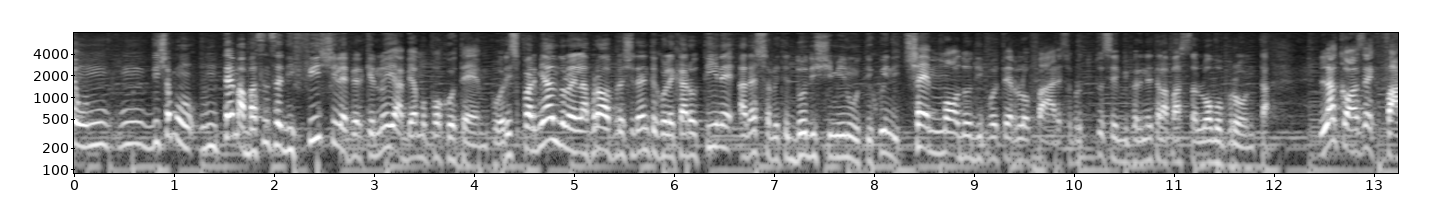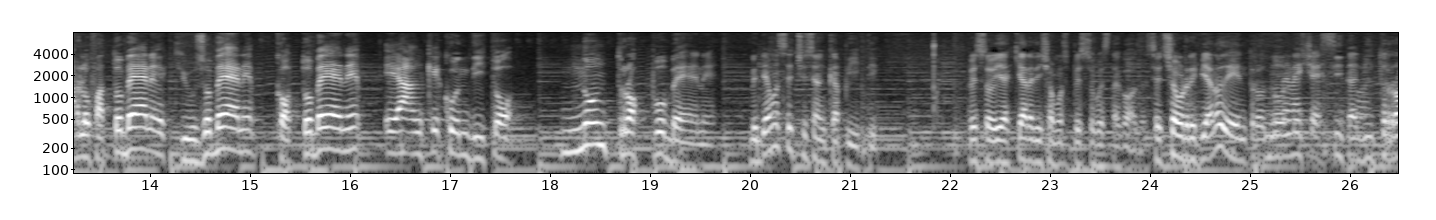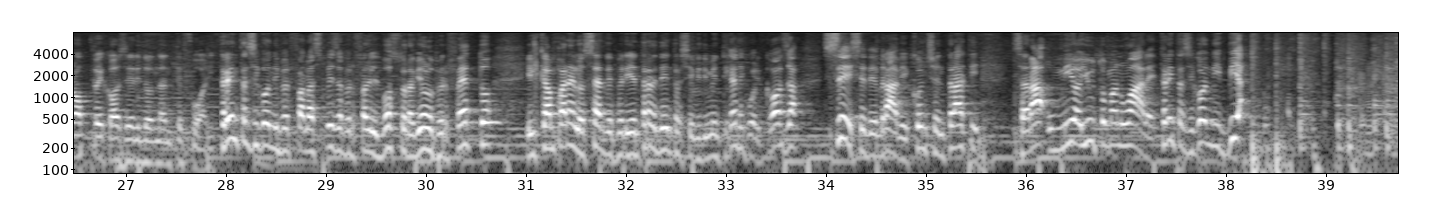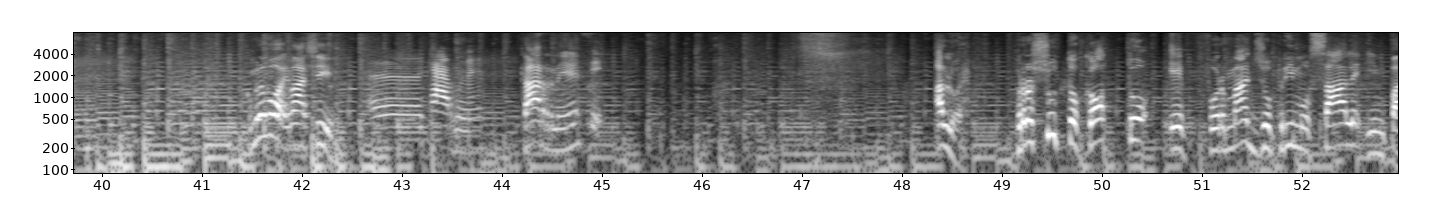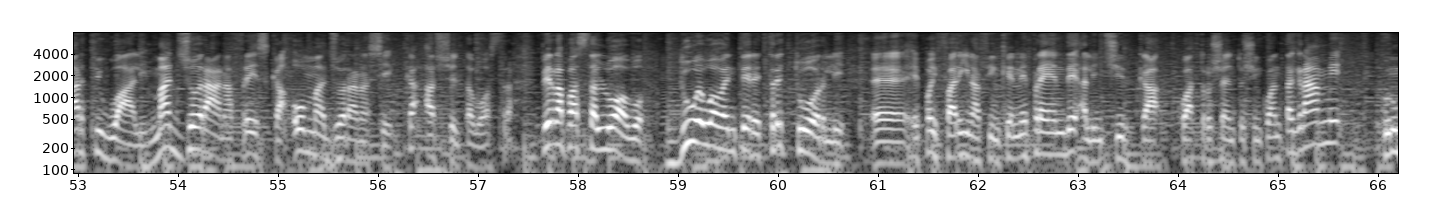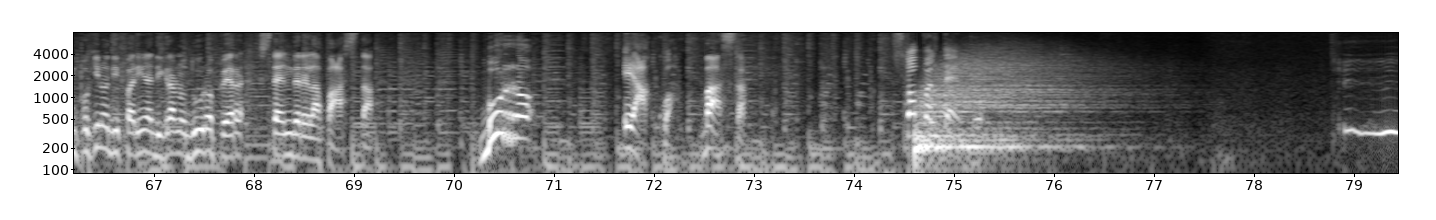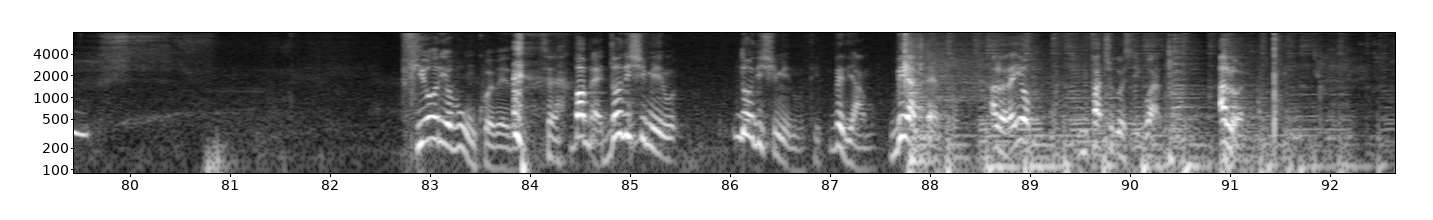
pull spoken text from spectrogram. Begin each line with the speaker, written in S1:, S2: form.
S1: un, un, diciamo, un tema abbastanza difficile perché noi abbiamo poco tempo. Risparmiandolo nella prova precedente con le carotine, adesso avete 12 minuti, quindi c'è modo di poterlo fare, soprattutto se vi prendete la pasta all'uovo pronta. La cosa è farlo fatto bene, chiuso bene, cotto bene e anche condito non troppo bene. Vediamo se ci siamo capiti spesso io e Chiara diciamo spesso questa cosa. Se c'è un ripiano dentro non necessita di troppe cose ridondanti fuori. 30 secondi per fare la spesa per fare il vostro raviolo perfetto. Il campanello serve per rientrare dentro se vi dimenticate qualcosa. Se siete bravi e concentrati sarà un mio aiuto manuale. 30 secondi, via! Come lo vuoi, Masci?
S2: Eh, carne.
S1: Carne?
S2: Sì.
S1: Allora, Prosciutto cotto e formaggio primo sale in parti uguali, maggiorana fresca o maggiorana secca, a scelta vostra. Per la pasta all'uovo, due uova intere, tre tuorli eh, e poi farina finché ne prende, all'incirca 450 grammi, con un pochino di farina di grano duro per stendere la pasta. Burro e acqua, basta. Stop al tempo. Fiori ovunque, vedo. Sì. Vabbè, 12 minuti. 12 minuti, vediamo. Via il tempo. Allora, io vi faccio così, guarda. Allora,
